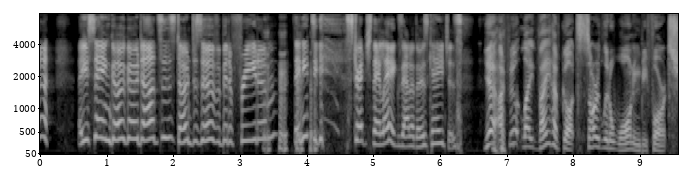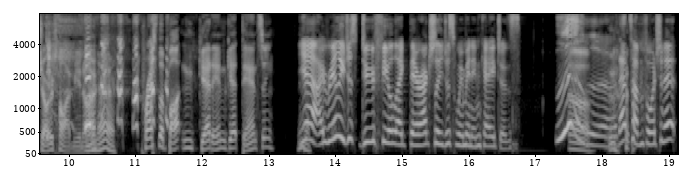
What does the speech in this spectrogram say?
Are you saying go-go dancers don't deserve a bit of freedom? They need to stretch their legs out of those cages. Yeah, I feel like they have got so little warning before it's showtime, you I know? know. Press the button, get in, get dancing. Yeah, I really just do feel like they're actually just women in cages. Ugh, oh. That's unfortunate.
